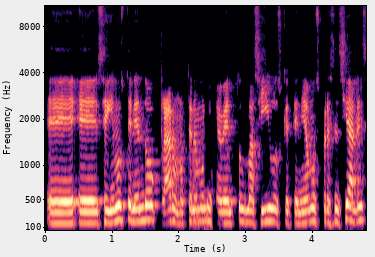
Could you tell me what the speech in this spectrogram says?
Eh, eh, seguimos teniendo, claro, no tenemos los eventos masivos que teníamos presenciales,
